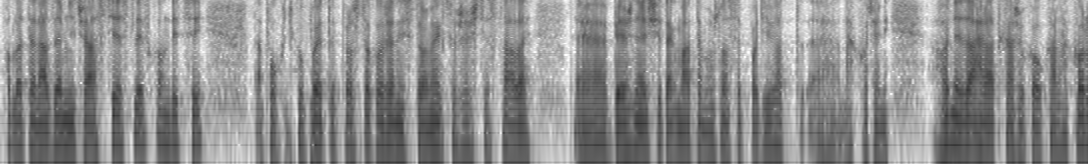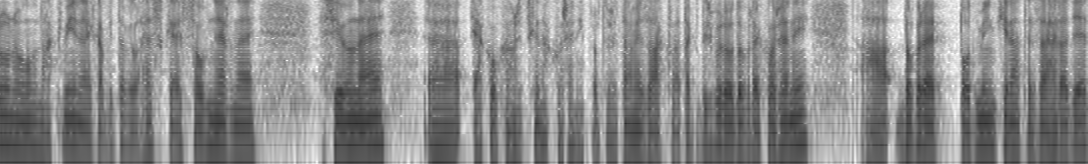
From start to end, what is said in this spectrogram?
podle té nadzemní části, jestli je v kondici. A pokud kupujete prostokořený stromek, což je ještě stále eh, běžnější, tak máte možnost se podívat eh, na kořeny. Hodně zahrádkářů kouká na korunu, na kmínek, aby to bylo hezké, souměrné, silné. Eh, já koukám vždycky na kořeny, protože tam je základ. Tak když budou dobré kořeny a dobré podmínky na té zahradě,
